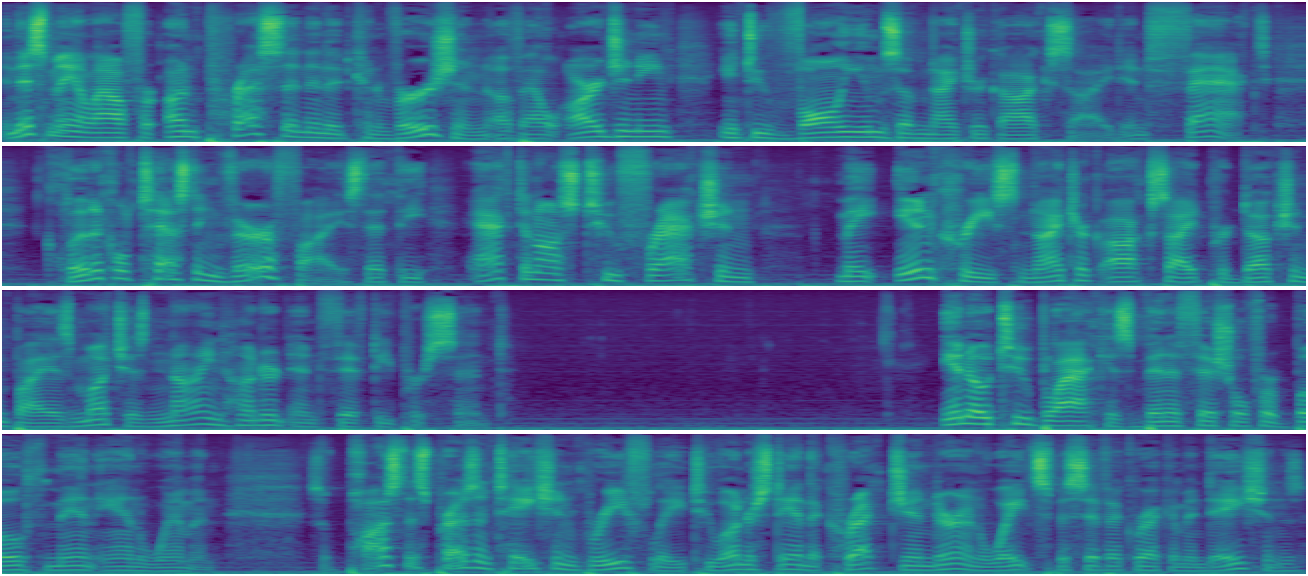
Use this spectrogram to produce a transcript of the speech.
and this may allow for unprecedented conversion of L-arginine into volumes of nitric oxide. In fact, clinical testing verifies that the Actinos 2 fraction may increase nitric oxide production by as much as 950%. NO2 black is beneficial for both men and women. So pause this presentation briefly to understand the correct gender and weight specific recommendations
